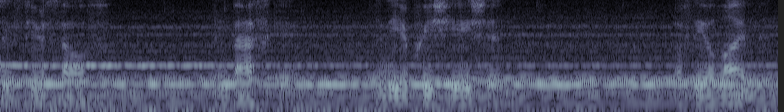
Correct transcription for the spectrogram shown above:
to yourself and basking in the appreciation of the alignment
